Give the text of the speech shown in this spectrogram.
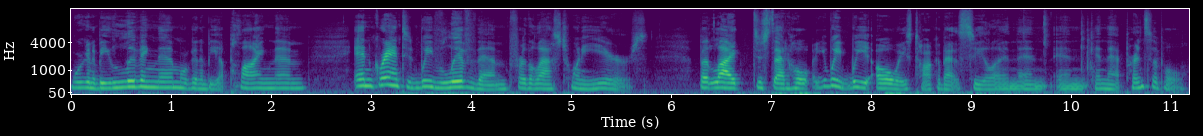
we're going to be living them we're going to be applying them and granted we've lived them for the last 20 years but like just that whole we we always talk about Selah and then and, and that principle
